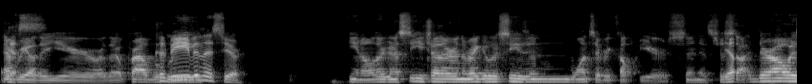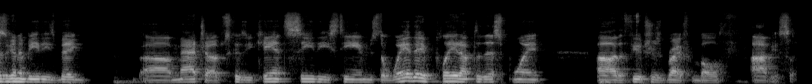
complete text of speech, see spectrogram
every Yes. other year, or they'll probably Could be even this year. You know they're going to see each other in the regular season once every couple of years and it's just Yep. uh, they're always going to be these big uh, matchups because you can't see these teams the way they've played up to this point uh, the future is bright for both obviously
